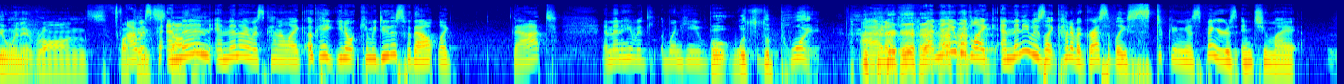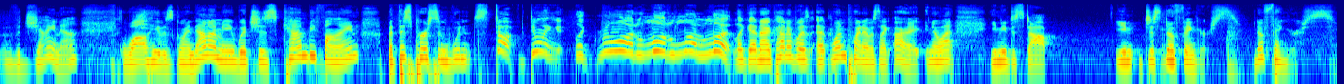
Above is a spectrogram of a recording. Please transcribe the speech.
doing it wrong. Fucking I was, stop and then it. and then I was kind of like, okay, you know, what, can we do this without like that? And then he would when he but what's the point? I don't know. And then he would like, and then he was like kind of aggressively sticking his fingers into my vagina while he was going down on me, which is can be fine. But this person wouldn't stop doing it, like like. And I kind of was at one point. I was like, all right, you know what? You need to stop. You just no fingers, no fingers,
